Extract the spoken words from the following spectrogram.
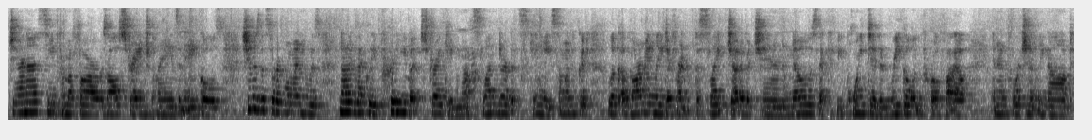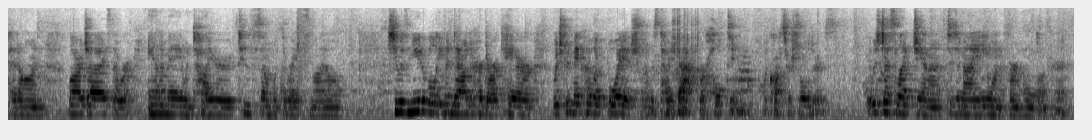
Jana, seen from afar, was all strange planes and angles. She was the sort of woman who was not exactly pretty but striking, not slender but skinny, someone who could look alarmingly different with the slight jut of a chin, a nose that could be pointed and regal in profile, and unfortunately knobbed head on, large eyes that were anime when tired, toothsome with the right smile. She was mutable even down to her dark hair, which could make her look boyish when it was tied back or halting across her shoulders. It was just like Jana to deny anyone a firm hold on her.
